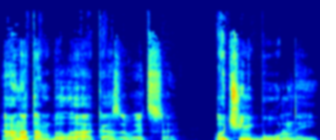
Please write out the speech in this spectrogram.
Она там была, оказывается, очень бурной.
